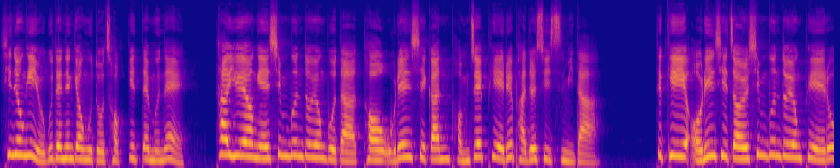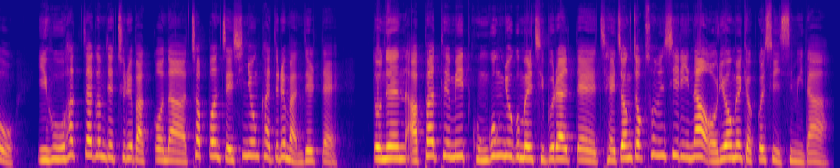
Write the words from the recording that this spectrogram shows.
신용이 요구되는 경우도 적기 때문에 타 유형의 신분 도용보다 더 오랜 시간 범죄 피해를 받을 수 있습니다. 특히 어린 시절 신분 도용 피해로 이후 학자금 대출을 받거나 첫 번째 신용카드를 만들 때 또는 아파트 및 공공요금을 지불할 때 재정적 손실이나 어려움을 겪을 수 있습니다.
